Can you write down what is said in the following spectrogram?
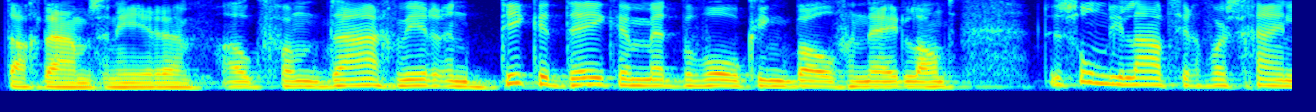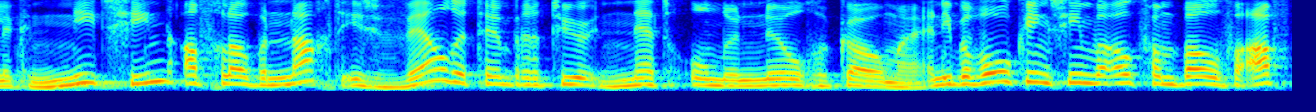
Dag dames en heren. Ook vandaag weer een dikke deken met bewolking boven Nederland. De zon die laat zich waarschijnlijk niet zien. Afgelopen nacht is wel de temperatuur net onder nul gekomen. En die bewolking zien we ook van bovenaf.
